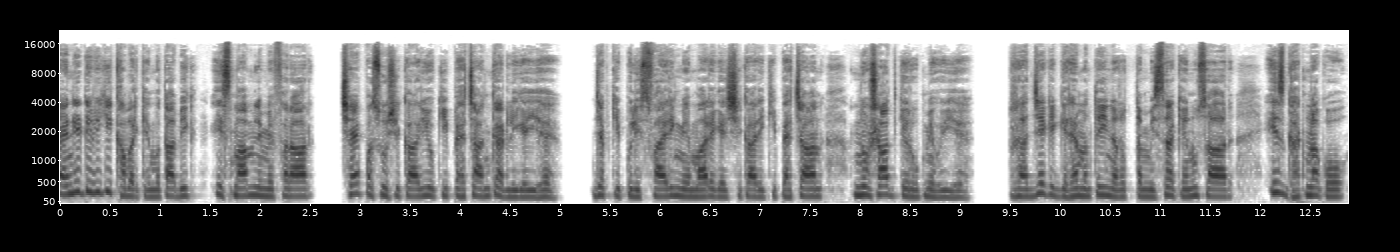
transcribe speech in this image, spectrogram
एनडीटीवी की खबर के मुताबिक, इस मामले में फरार छह पशु शिकारियों की पहचान कर ली गई है, जबकि पुलिस फायरिंग में मारे गए शिकारी की पहचान नौशाद के रूप में हुई है। राज्य के गृह मंत्री नरोत्तम मिश्रा के अनुसार, इस घटना को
